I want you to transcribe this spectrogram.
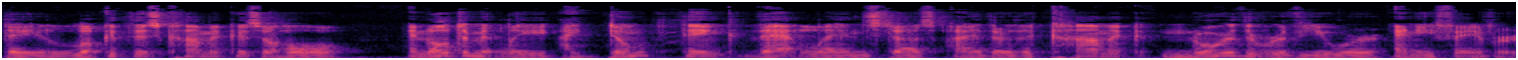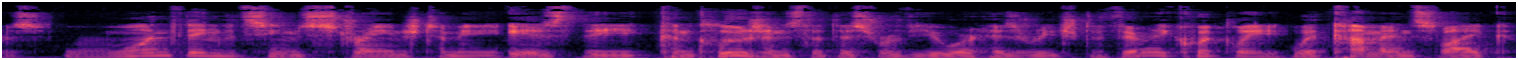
they look at this comic as a whole. And ultimately, I don't think that lens does either the comic nor the reviewer any favors. One thing that seems strange to me is the conclusions that this reviewer has reached very quickly with comments like,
